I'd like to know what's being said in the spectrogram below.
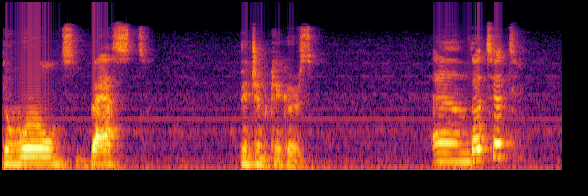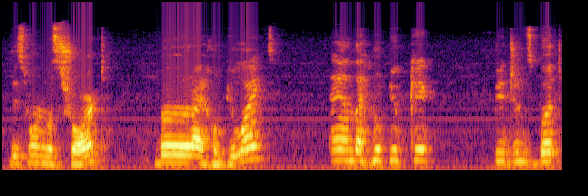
the world's best pigeon kickers. And that's it. This one was short, but I hope you liked, and I hope you kick pigeons, but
